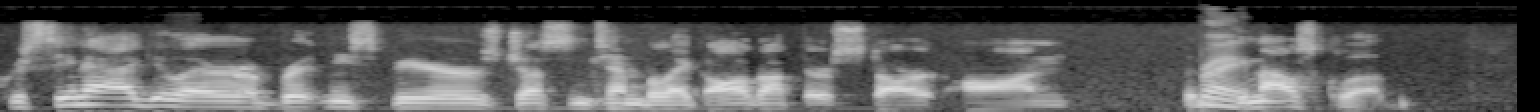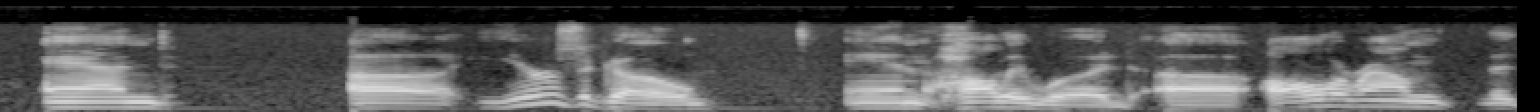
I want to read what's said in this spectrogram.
Christina Aguilera, Britney Spears, Justin Timberlake all got their start on the Mickey Mouse Club. And uh, years ago in Hollywood, uh, all around the,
